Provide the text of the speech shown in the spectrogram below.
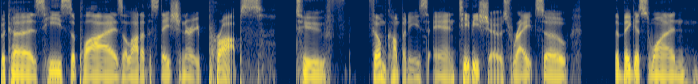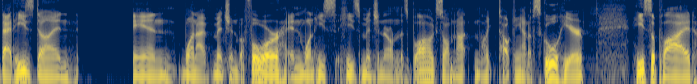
because he supplies a lot of the stationery props to f- film companies and TV shows, right? So the biggest one that he's done and one I've mentioned before and one he's he's mentioned it on his blog, so I'm not like talking out of school here. He supplied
